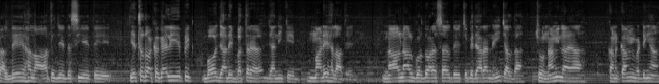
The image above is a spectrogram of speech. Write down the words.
ਘਰ ਦੇ ਹਾਲਾਤ ਜੇ ਦਸੀਏ ਤੇ ਇੱਥੋਂ ਤੱਕ ਕਹਿ ਲਈਏ ਵੀ ਬਹੁਤ ਜ਼ਿਆਦਾ ਬੱਤਰ ਯਾਨੀ ਕਿ ਮਾੜੇ ਹਾਲਾਤ ਹੈ ਜੀ। ਨਾਲ ਨਾਲ ਗੁਰਦੁਆਰਾ ਸਾਹਿਬ ਦੇ ਵਿੱਚ ਗੁਜ਼ਾਰਾ ਨਹੀਂ ਚੱਲਦਾ। ਝੋਨਾ ਵੀ ਲਾਇਆ, ਕਣਕਾਂ ਵੀ ਵੱਡੀਆਂ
